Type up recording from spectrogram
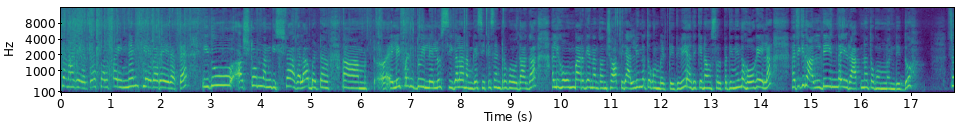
ಚೆನ್ನಾಗಿರುತ್ತೆ. ಸ್ವಲ್ಪ ಇಂಡಿಯನ್ ಫ್ಲೇವರೇ ಇರುತ್ತೆ. ಇದು ಅಷ್ಟೊಂದು ನನಗೆ ಇಷ್ಟ ಆಗಲ್ಲ. ಬಟ್ ಎಲಿಫೆಂಟ್ದು ಇಲ್ಲೆಲ್ಲೂ ಸಿಗಲ್ಲ ನಮಗೆ. ಸಿಟಿ ಸೆಂಟ್ರಿಗೆ ಹೋದಾಗ ಅಲ್ಲಿ ಹೋಮ್ ಬಾರ್ಗೆನ್ ಅಂತ ಒಂದು ಶಾಪ್ ಇದೆ. ಅಲ್ಲಿಂದ ತೊಗೊಂಡ್ಬಿಡ್ತಿದ್ವಿ ಅದಕ್ಕೆ ನಾವು ಸ್ವಲ್ಪ ದಿನದಿಂದ ಹೋಗೇ ಇಲ್ಲ. ಅದಕ್ಕೆ ಇದು ಹಲ್ದಿಯಿಂದ ಈ ರ್ಯಾಪ್ನ ತೊಗೊಂಡ್ಬಂದಿದ್ದು. ಸೊ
